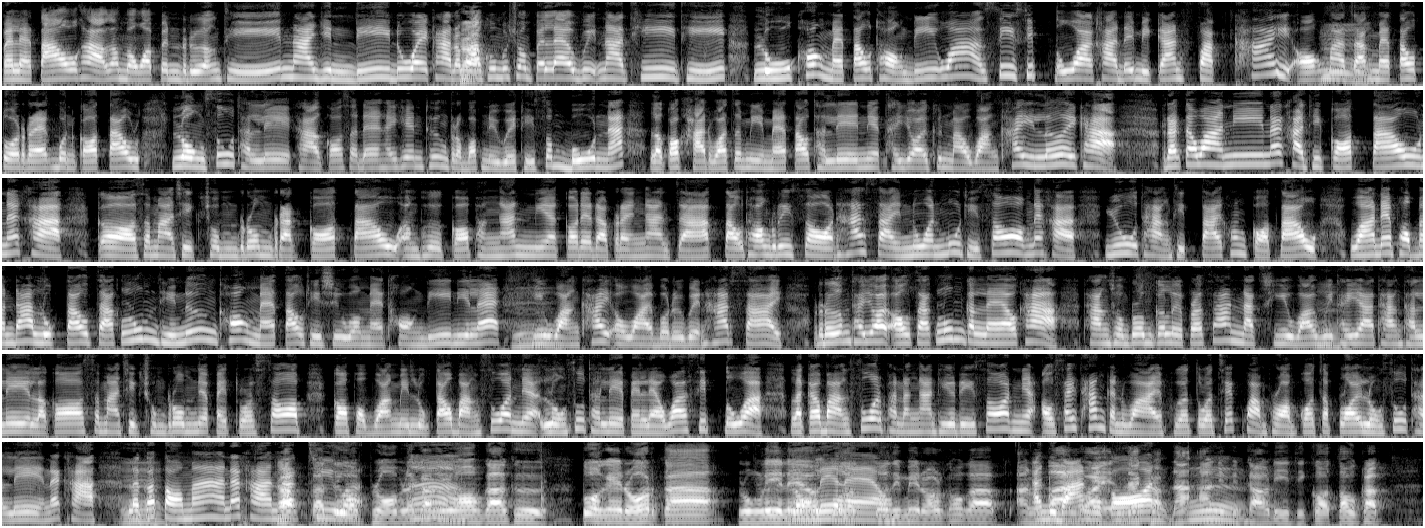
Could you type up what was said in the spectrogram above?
ไปแลเต้าค่ะต้องบอกว่าเป็นเรื่องที่น่ายินดีด้วยค่ะเราครัพาบคุณผู้ชมไปแล้ววินาทีที่รู้ข้องแม่เต้าทองดีว่า 40 ตัวค่ะ ได้มีการฝักไข่ออกมาจากแม่เต้าตัวแรกบนเกอเต้าลงสู่ทะเลค่ะ ก็แสดงให้เห็นถึงระบบนิเวศที่สมบูรณ์นะแล้วก็คาดว่าจะมีแม่เต้าทะเลเนี่ยทยอยขึ้นมาวางไข่เลยค่ะ รักตะวานี้นะคะที่เกอเต้านะคะ ก็สมาชิกชมรมรักเกอเต้าอำเภอเกอพังงันเนี่ยก็ได้รับรายงานจากเต่าทองรีสอร์ทห้าสายนวลหมู่ที่ซอกนะคะอยู่ทางทิศใต้ของเกอเต้าว่าได้พบบรรดาลูกเต้าจากลุ่มที่หนึ่งข้องแม่เต้าที่ชื่อว่าแม่ทองดีนี่แหละอืมที่วางไข่เอาไว้บริเวณหาดทราย เริ่มทยอยออกจากลุ่มกันแล้วค่ะ ทางชมรมก็เลยประสานนักชีววิทยาทางทะเล แล้วก็สมาชิกชมรมเนี่ยไปตรวจสอบ ก็พบว่ามีลูกเต้าบางส่วนเนี่ยลงสู่ทะเลไปแล้วว่า 10 ตัว แล้วก็บางส่วนพนักงานที่รีสอร์ทเนี่ยเอาไส้ทั้งกันไว้เพื่อตรวจเช็คความพร้อมก็จะปล่อยลงสู่ทะเลนะคะ แล้วก็ต่อมานะคะคนัรับกก็ชีถือวว่าพร้อมแล้วกันอ่าพี่อ้อมก็คือ ตัวแกรถก็ลงเล่แล้วลงเล่ตัวแล้ว ตัวที่ไม่รถเขาก็ออนุนุบาบาลลไว้ไว้ก่อนนะครับนะอันนี้อืมเป็นข่าวดีที่เกาะเต้าครับ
